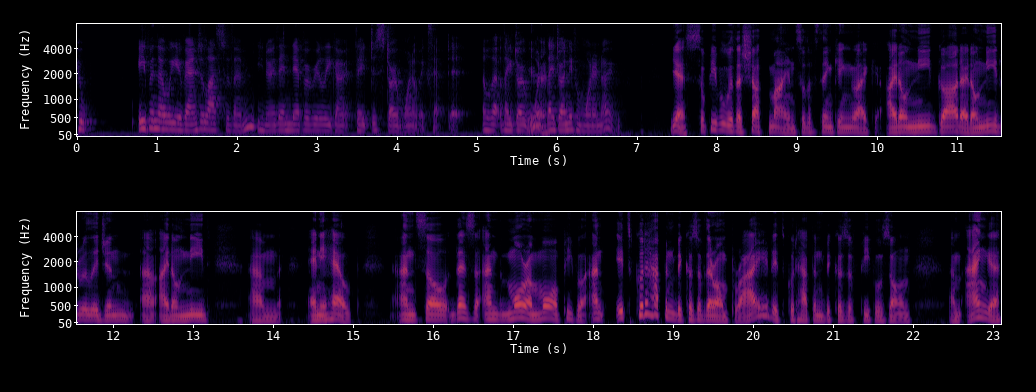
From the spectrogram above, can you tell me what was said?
who even though we evangelize to them, you know, they're never really going. They just don't want to accept it, they don't Yeah. want. They don't even want to know. Yes, so people with a shut mind, sort of thinking like, I don't need God, I don't need religion, uh, I don't need um, any help. And so there's, and more and more people, and it could happen because of their own pride, it could happen because of people's own um, anger,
